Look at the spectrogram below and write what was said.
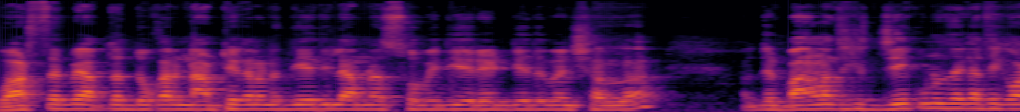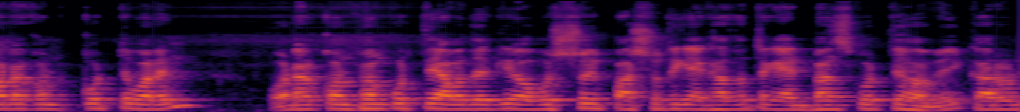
হোয়াটসঅ্যাপে আপনার দোকানের নাম ঠিকানাটা দিয়ে দিলে আমরা ছবি দিয়ে রেট দিয়ে দেবো ইনশাল্লাহ। আপনি বাংলাদেশের যে কোনো জায়গা থেকে অর্ডার করতে পারেন। অর্ডার কনফার্ম করতে আমাদেরকে অবশ্যই পাঁচশো থেকে এক হাজার টাকা অ্যাডভান্স করতে হবে। কারণ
